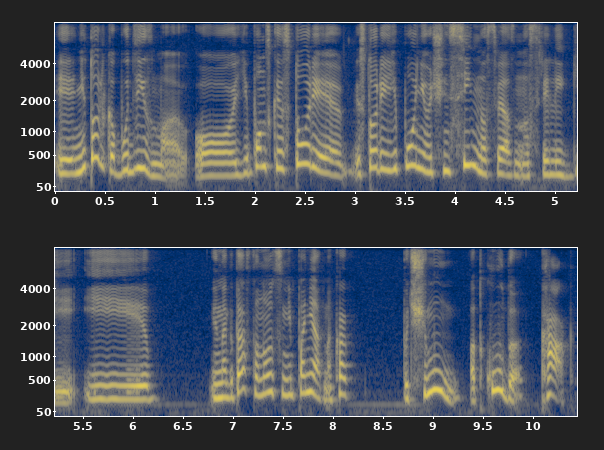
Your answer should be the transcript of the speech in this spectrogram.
И не только буддизма. Японская история, история Японии очень сильно связана с религией. И иногда становится непонятно, как, почему, откуда, как.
